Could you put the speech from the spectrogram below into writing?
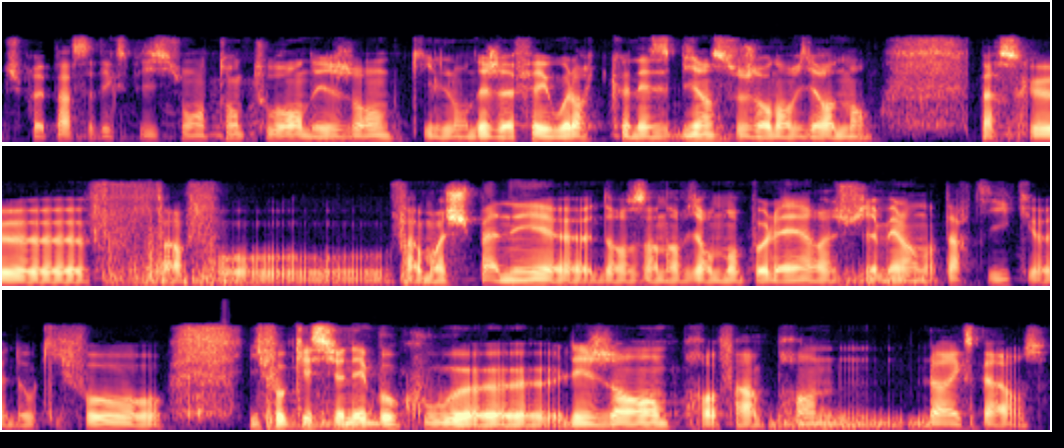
tu prépares cette expédition en t'entourant des gens qui l'ont déjà fait ou alors qui connaissent bien ce genre d'environnement. Parce que, euh, enfin, faut, enfin, moi, je suis pas né euh, dans un environnement polaire, je suis jamais allé en Antarctique, euh, donc il faut, il faut questionner beaucoup les gens, enfin, prendre leur expérience.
